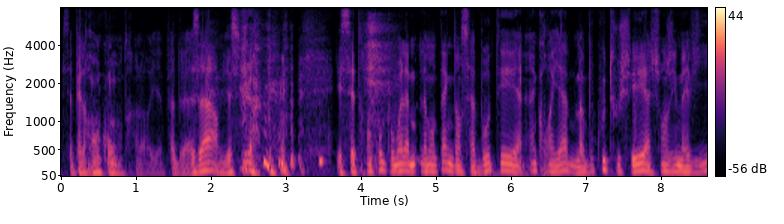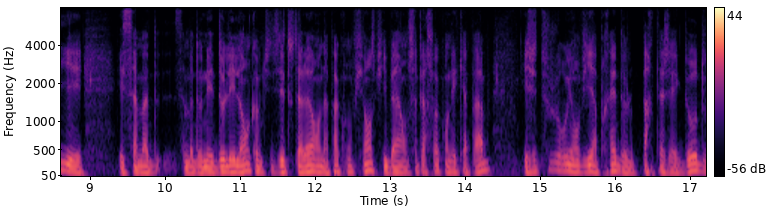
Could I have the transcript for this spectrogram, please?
qui s'appelle Rencontre. Alors, il n'y a pas de hasard, bien sûr. et cette rencontre, pour moi, la, la montagne, dans sa beauté incroyable, m'a beaucoup touché, a changé ma vie. Et, et ça m'a donné de l'élan, comme tu disais tout à l'heure, on n'a pas confiance, puis ben on s'aperçoit qu'on est capable. Et j'ai toujours eu envie après de le partager avec d'autres.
